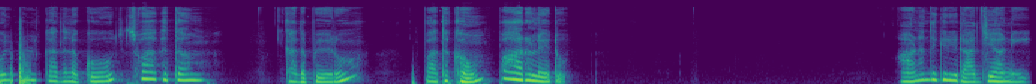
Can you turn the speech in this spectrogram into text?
బుల్బుల్ కథలకు స్వాగతం. కథ పేరు పథకం పారలేదు. ఆనందగిరి రాజ్యాన్ని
